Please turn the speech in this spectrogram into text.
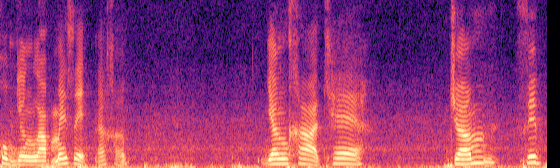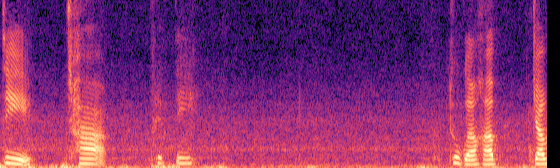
ผมยังรับไม่เสร็จนะครับ ยังขาดแค่ jump 50 tap 50 ถูกแล้วครับ jump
